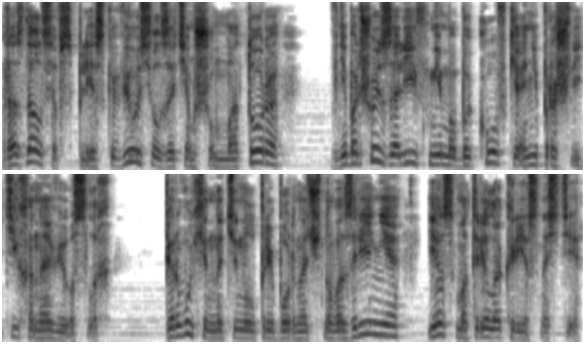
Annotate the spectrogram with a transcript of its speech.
Раздался всплеск весел, затем шум мотора – в небольшой залив мимо Быковки они прошли тихо на веслах. Первухин натянул прибор ночного зрения и осмотрел окрестности.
